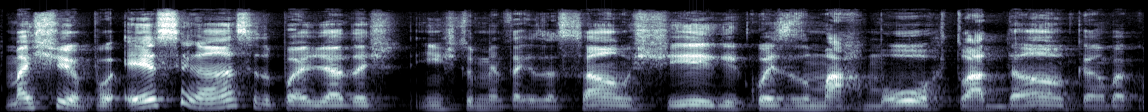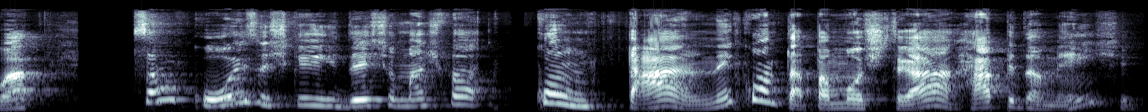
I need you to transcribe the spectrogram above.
Mas, tipo, esse lance do projeto da instrumentalização, o Chile, coisa do Mar Morto, Adão, Caramba 4, são coisas que eles deixam mais pra contar, nem contar, para mostrar rapidamente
